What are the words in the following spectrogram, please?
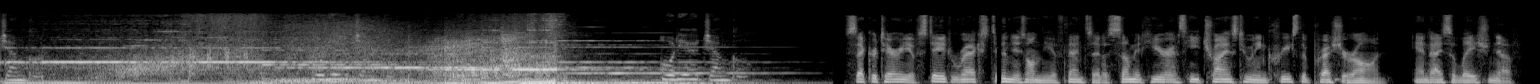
Jungle. Audio Jungle. Audio Jungle. Secretary of State Rex Tillerson is on the offense at a summit here as he tries to increase the pressure on, and isolation of,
